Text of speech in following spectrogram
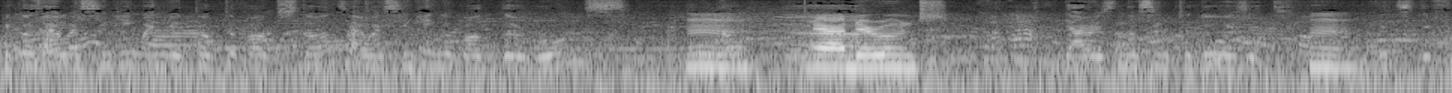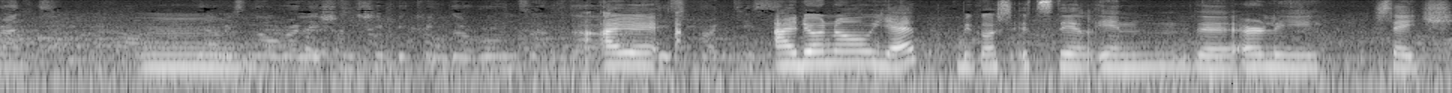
Because I was thinking when you talked about stones, I was thinking about the runes. you know, Mm. Yeah, the runes. there is nothing to do with it. Mm. It's different. There is no relationship between the runes and the, I- this practice. I don't know yet because it's still in the early stage.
